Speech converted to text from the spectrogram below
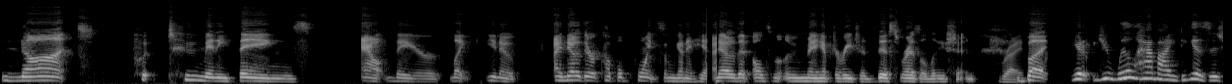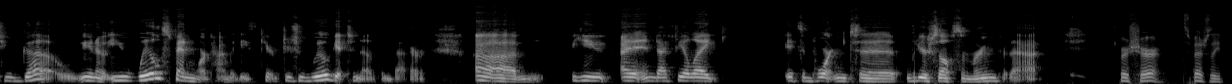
not put too many things out there. Like, you know, I know there are a couple points I'm going to hit. I know that ultimately we may have to reach a this resolution, right. but you know, you will have ideas as you go. You know, you will spend more time with these characters. You will get to know them better. Um, you and I feel like it's important to leave yourself some room for that. For sure, especially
